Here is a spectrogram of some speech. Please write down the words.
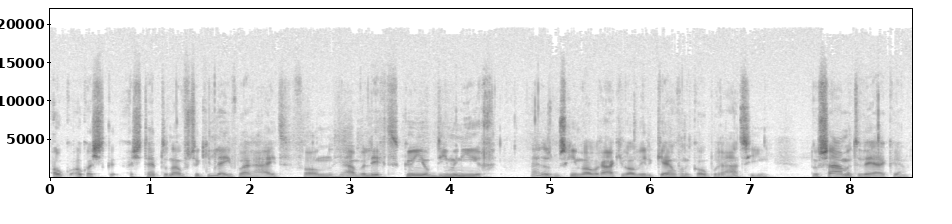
ook, ook als, je, als je het hebt dan over een stukje leefbaarheid, van ja, wellicht kun je op die manier, hè, dat is misschien wel, raak je wel weer de kern van de coöperatie, door samen te werken,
